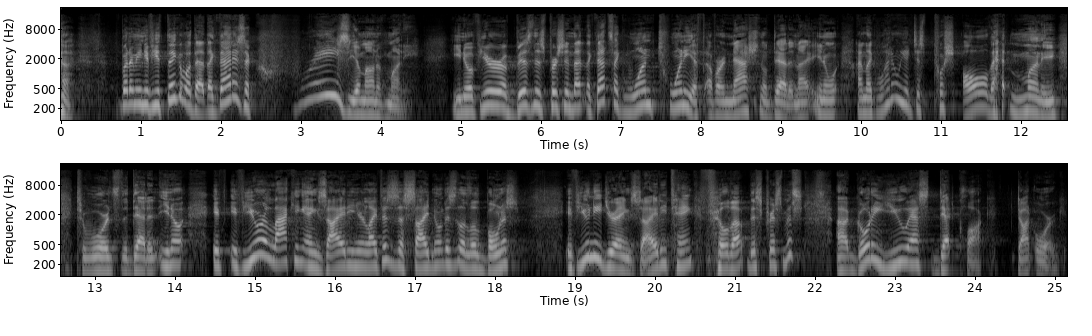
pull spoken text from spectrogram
but I mean, if you think about that, like that is a crazy amount of money. You know, if you're a business person, that, like, that's like 120th of our national debt. And I, you know, I'm like, why don't we just push all that money towards the debt? And, you know, if, if you're lacking anxiety in your life, this is a side note, this is a little bonus. If you need your anxiety tank filled up this Christmas, uh, go to usdebtclock.org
